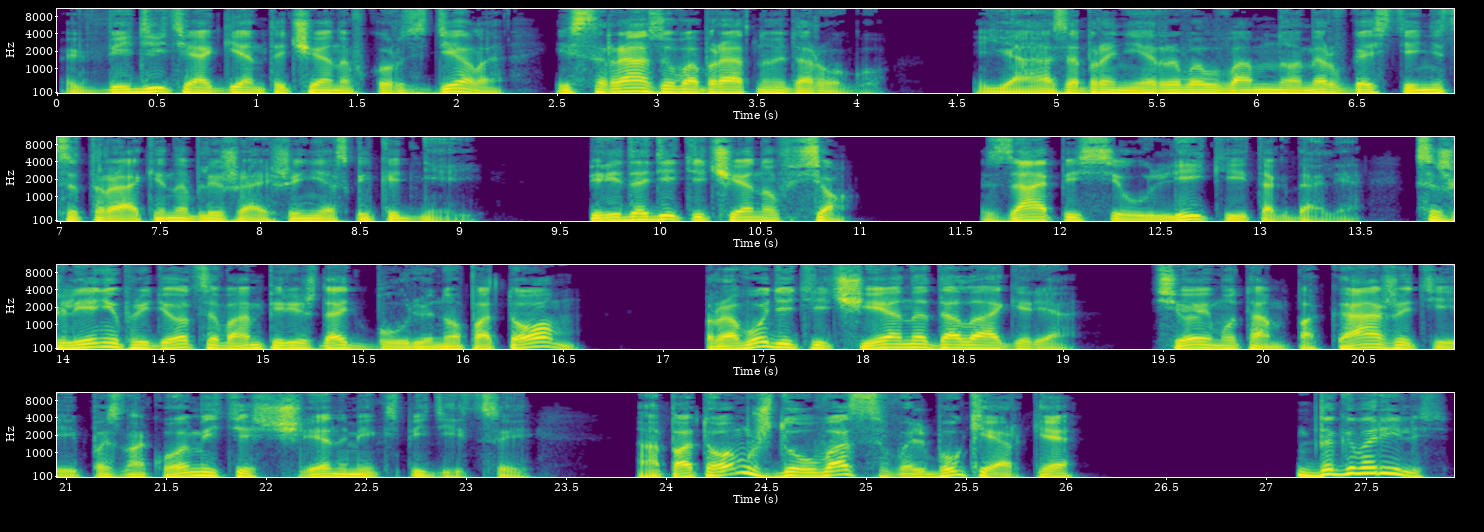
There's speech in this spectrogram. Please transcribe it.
введите агента Чена в курс дела и сразу в обратную дорогу. Я забронировал вам номер в гостинице Траки на ближайшие несколько дней. Передадите Чену все. Записи, улики и так далее. К сожалению, придется вам переждать бурю, но потом проводите Чена до лагеря. Все ему там покажете и познакомитесь с членами экспедиции. А потом жду вас в Альбукерке. Договорились.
